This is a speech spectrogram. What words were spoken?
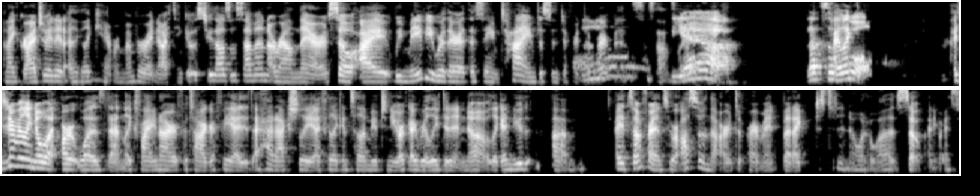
and I graduated. I like can't remember right now. I think it was 2007, around there. So I we maybe were there at the same time, just in different oh, departments. yeah, like. that's so I cool. I didn't really know what art was then, like fine art, photography. I, I had actually, I feel like until I moved to New York, I really didn't know. Like I knew, um, I had some friends who were also in the art department, but I just didn't know what it was. So, anyways,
